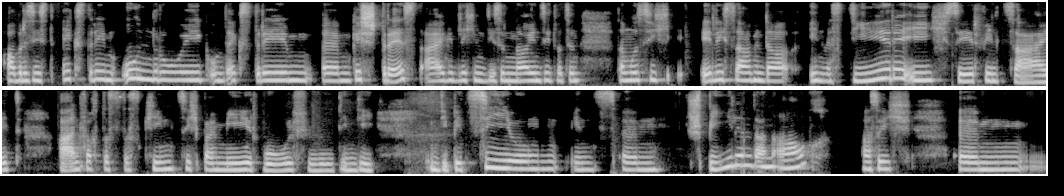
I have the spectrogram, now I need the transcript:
aber es ist extrem unruhig und extrem ähm, gestresst eigentlich in dieser neuen Situation. Da muss ich ehrlich sagen, da investiere ich sehr viel Zeit, einfach, dass das Kind sich bei mir wohlfühlt, in die, in die Beziehung, ins ähm, Spielen dann auch. Also ich ähm,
